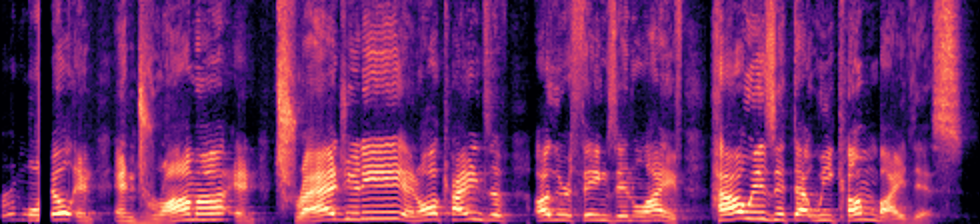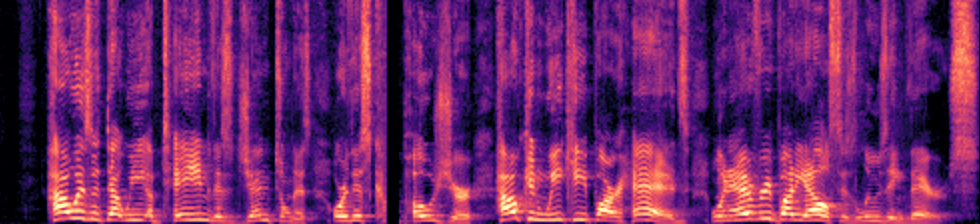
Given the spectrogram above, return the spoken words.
turmoil and, and drama and tragedy and all kinds of other things in life. How is it that we come by this? How is it that we obtain this gentleness or this composure? How can we keep our heads when everybody else is losing theirs?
